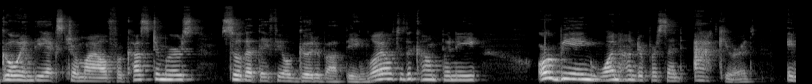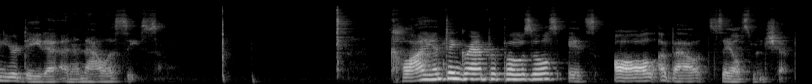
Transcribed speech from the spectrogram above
going the extra mile for customers so that they feel good about being loyal to the company, or being 100% accurate in your data and analyses. Client and grant proposals, it's all about salesmanship.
